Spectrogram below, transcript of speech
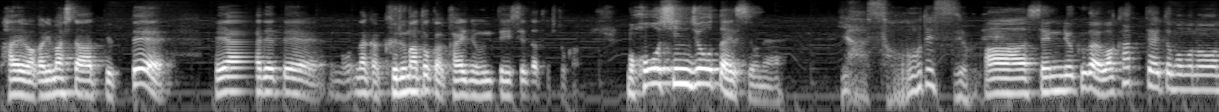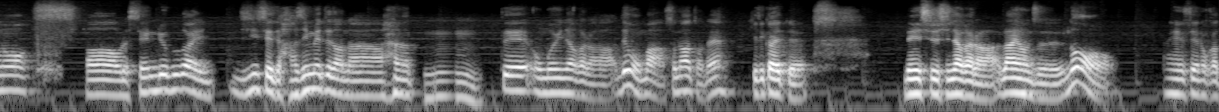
はい、分かりましたって言って、部屋出て、もうなんか車とか帰りに運転してた時とか、もう放心状態ですよね。いや、そうですよね。ああ、戦力外、分かってないと思うものの、ああ、俺、戦力外、人生で初めてだなって思いながら、でもまあ、その後ね、切り替えて、練習しながら、ライオンズの編成の方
